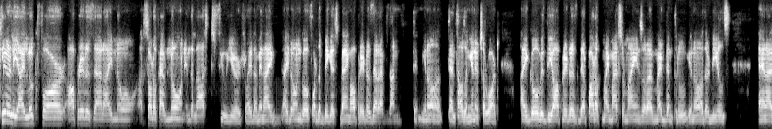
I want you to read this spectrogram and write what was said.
Clearly i look for operators that i know uh, sort of have known in the last few years right? I mean i i don't go for the biggest bang operators that i've done you know 10000 units or what. I go with the operators they're part of my masterminds or i've met them through you know other deals. And i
